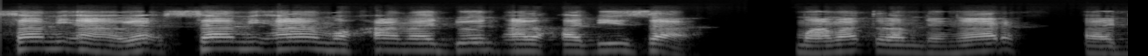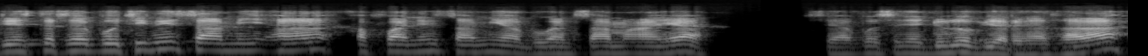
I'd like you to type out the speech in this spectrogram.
Sami'a ya, Sami'a Muhammadun al-hadisa. Muhammad telah mendengar hadis tersebut. Ini Sami'a, afwan ini Sami'a bukan sama ya. Siapa saja dulu biar nggak salah.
